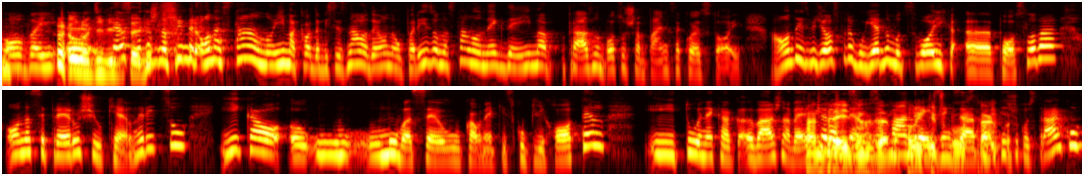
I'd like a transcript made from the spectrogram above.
ovaj, e, Htela sam da kažem, na primjer, ona stalno ima, kao da bi se znalo da je ona u Parizu, ona stalno negde ima praznu bocu šampanjca koja stoji. A onda, između ostalog, u jednom od svojih uh, poslova, ona se preruši u kelnericu i kao uh, umuva se u kao neki skuplji hotel i tu je neka važna večera. Fundraising za, fundraising za političku stranku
